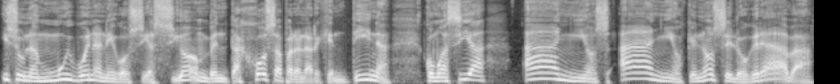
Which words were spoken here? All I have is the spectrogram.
hizo una muy buena negociación, ventajosa para la Argentina, como hacía años, años que no se lograba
